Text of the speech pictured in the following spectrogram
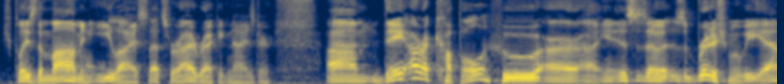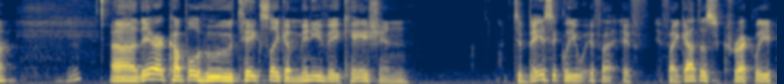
She plays the mom in Eli, so that's where I recognized her. Um, they are a couple who are. Uh, you know, this is a this is a British movie, yeah. Uh, they are a couple who takes like a mini vacation to basically, if I if if I got this correctly,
